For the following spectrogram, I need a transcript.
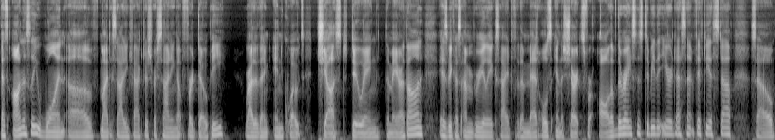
that's honestly one of my deciding factors for signing up for Dopey rather than in quotes just doing the marathon is because I'm really excited for the medals and the shirts for all of the races to be the iridescent 50th stuff. So,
